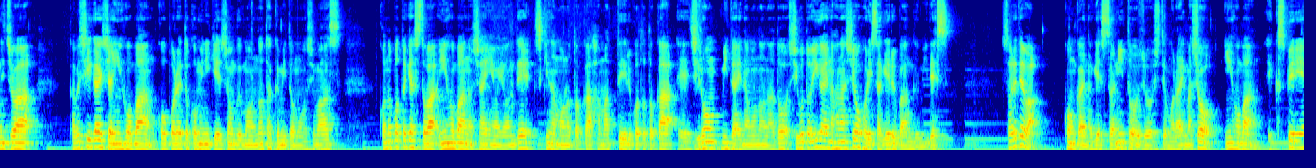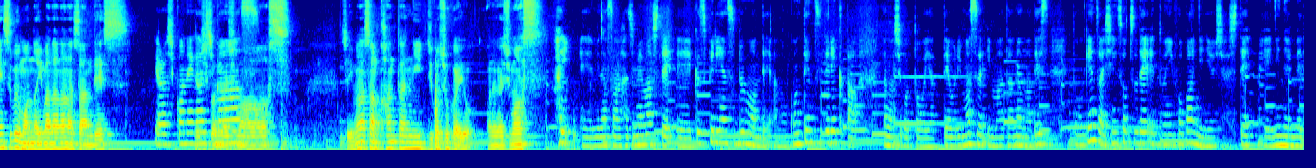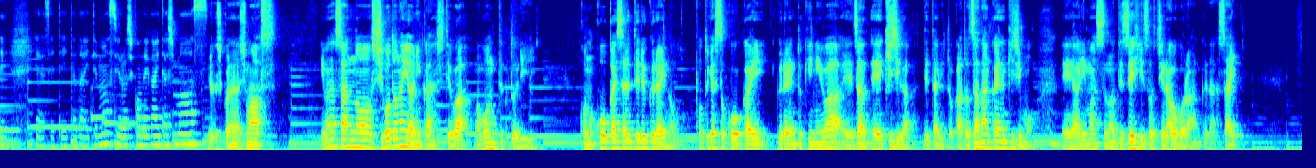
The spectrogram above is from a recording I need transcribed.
んにちは。株式会社インフォバーンコーポレートコミュニケーション部門の匠と申します。このポッドキャストはインフォバーンの社員を呼んで好きなものとかハマっていることとか、えー持論みたいなものなど仕事以外の話を掘り下げる番組です。それでは今回のゲストに登場してもらいましょう。インフォバーンエクスペリエンス部門の今田奈々さんです。よろしくお願よろいししくお願いします。ます。じゃあ今田さん簡単に自己紹介をお願いしますはい、えー皆さんはじめまして、えーエクスペリエンス部門であのコンテンツディレクターの仕事をやっております今田奈々です。と現在新卒でえっとインフォバーンに入社して、えー、2年目でやらせていただいてます。よろしくお願いいたします。よろしくお願いします今田さんの仕事内容に関しては「まあ、ウォンテッドリー」この公開されてるぐらいのポッドキャスト公開ぐらいの時には、えーざえー記事が出たりとかあと座談会の記事も、えーありますのでぜひそちらをご覧ください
